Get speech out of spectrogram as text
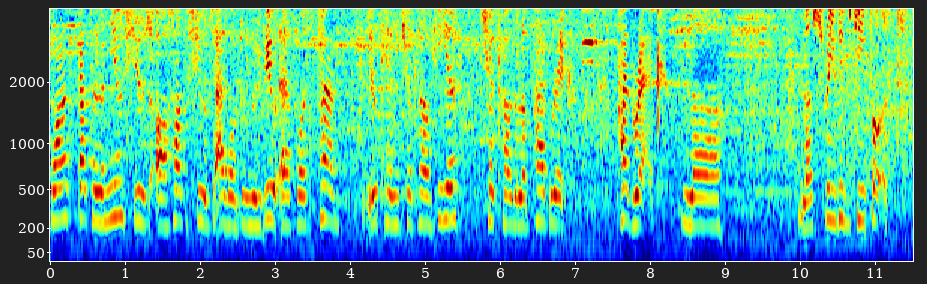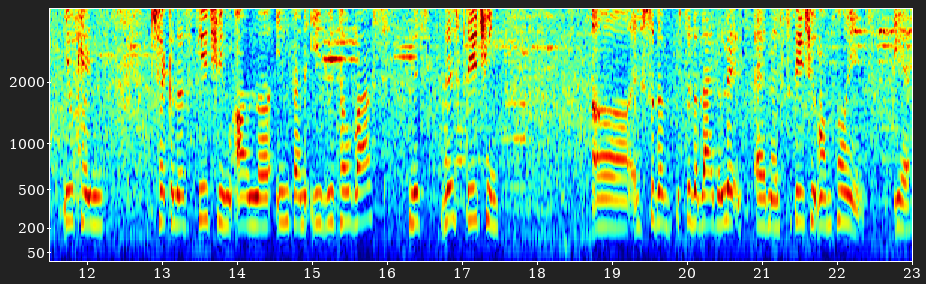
Once got the new shoes or hot shoes, I will do review at first time. You can check out here, check out the fabric, fabric, the the 350 first. You can check the stitching on the infant Yeezy toe box. This this stitching uh sort of like this and stitching on point. Yeah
